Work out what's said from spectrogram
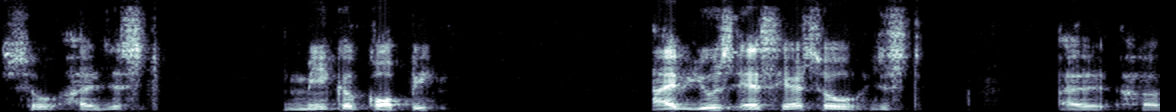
so I'll just make a copy. I've used s here so just I'll uh,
